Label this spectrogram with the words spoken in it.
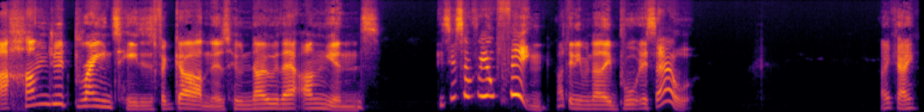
A hundred brain teasers for gardeners who know their onions. Is this a real thing? I didn't even know they brought this out. Okay,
